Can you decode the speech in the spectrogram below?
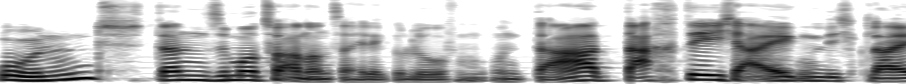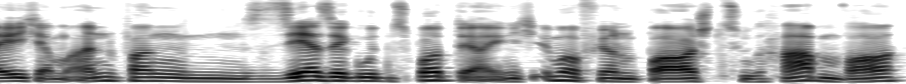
Und dann sind wir zur anderen Seite gelaufen. Und da dachte ich eigentlich gleich am Anfang einen sehr, sehr guten Spot, der eigentlich immer für einen Barsch zu haben war.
